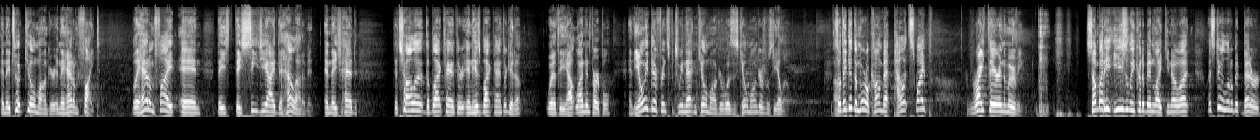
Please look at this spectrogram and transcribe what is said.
and they took Killmonger and they had them fight. Well, they had them fight and they they CGI'd the hell out of it, and they had T'Challa, the Black Panther, in his Black Panther getup with the outlined in purple. And the only difference between that and Killmonger was his Killmonger's was yellow. So oh. they did the Mortal Kombat palette swipe right there in the movie. Somebody easily could have been like, you know what? Let's do a little bit better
